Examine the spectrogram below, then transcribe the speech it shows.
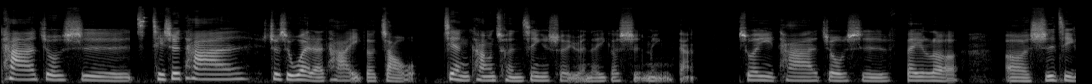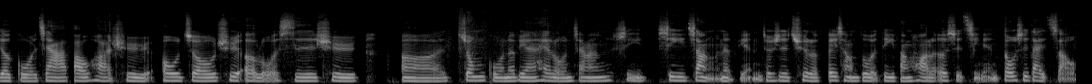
他就是，其实他就是为了他一个找健康纯净水源的一个使命感，所以他就是飞了呃十几个国家，包括去欧洲、去俄罗斯、去呃中国那边黑龙江、西西藏那边，就是去了非常多的地方，花了二十几年，都是在找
